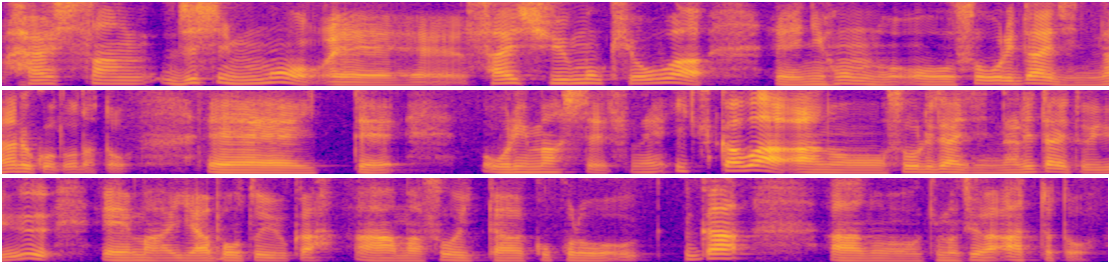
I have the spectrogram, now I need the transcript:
林さん自身も、えー、最終目標は、えー、日本の総理大臣になることだと、えー、言っておりましてですねいつかはあの総理大臣になりたいという、えー、まあ、野望というかあまあそういった心があの気持ちがあったと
